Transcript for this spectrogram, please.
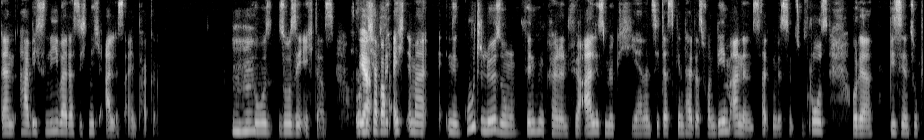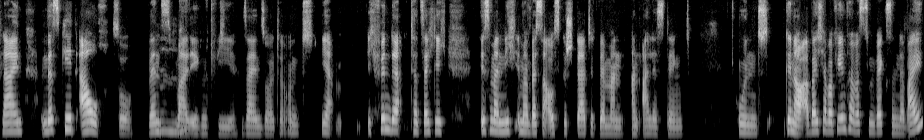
dann habe ich es lieber, dass ich nicht alles einpacke. Mhm. So, so sehe ich das. Und ja, ich habe auch echt immer eine gute Lösung finden können für alles Mögliche. Ja, dann zieht das Kind halt das von dem an, dann ist es halt ein bisschen zu groß oder ein bisschen zu klein. Und das geht auch so, wenn es mhm. mal irgendwie sein sollte. Und ja, ich finde tatsächlich, ist man nicht immer besser ausgestattet, wenn man an alles denkt. Und genau, aber ich habe auf jeden Fall was zum Wechseln dabei.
